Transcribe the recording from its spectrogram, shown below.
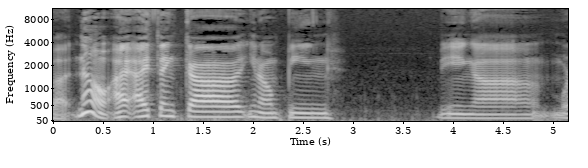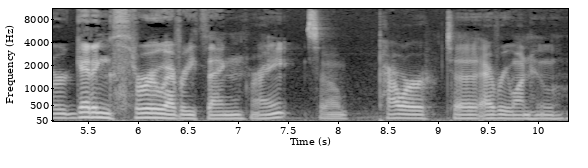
But no, I I think uh, you know being being uh we're getting through everything, right? So power to everyone who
